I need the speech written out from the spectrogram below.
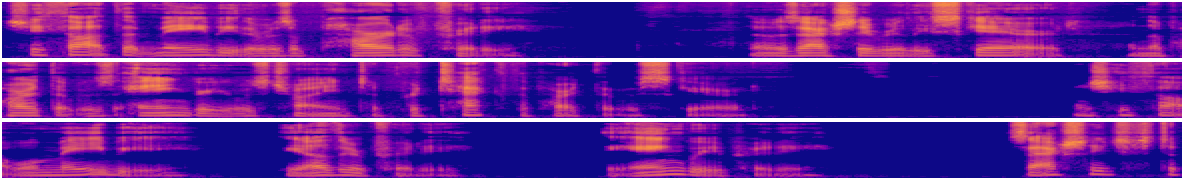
she thought that maybe there was a part of Pretty that was actually really scared, and the part that was angry was trying to protect the part that was scared. And she thought, well, maybe the other Pretty, the angry Pretty, is actually just a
